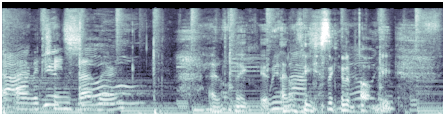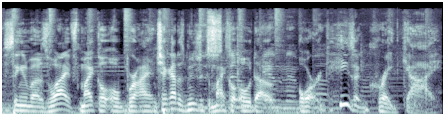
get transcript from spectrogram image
I would change that so lyric. I don't think I don't think he's singing about me. He's singing about his wife, Michael O'Brien. Check out his music at michaelo.org. He's a great guy.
